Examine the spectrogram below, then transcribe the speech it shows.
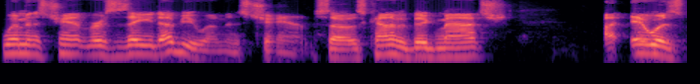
Women's Champ versus AEW Women's Champ. So it was kind of a big match. Uh, It was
